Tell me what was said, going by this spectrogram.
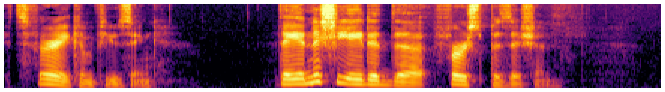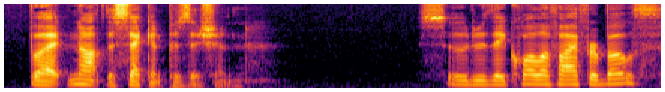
It's very confusing. They initiated the first position, but not the second position. So, do they qualify for both?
